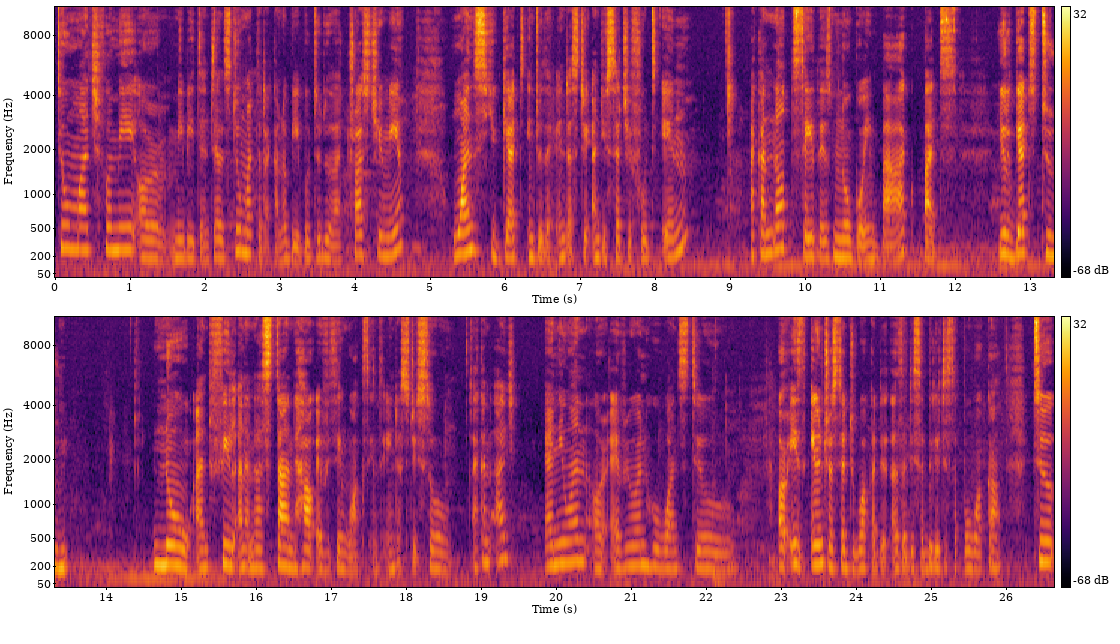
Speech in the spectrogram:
too much for me or maybe it entails too much that i cannot be able to do that. Trust you me. Once you get into the industry and you set your foot in i cannot say there's no going back but you'll get to know and feel and understand how everything works in the industry. So I can urge anyone or everyone who wants to or is interested to work as a disability support worker to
